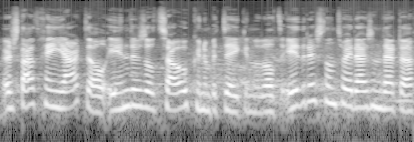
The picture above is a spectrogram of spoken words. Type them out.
er staat geen jaartal in, dus dat zou ook kunnen betekenen dat het eerder is dan 2030.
